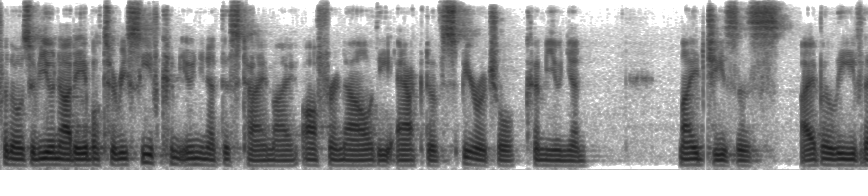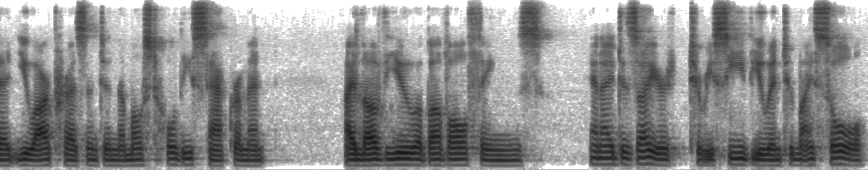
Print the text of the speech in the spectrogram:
For those of you not able to receive communion at this time, I offer now the act of spiritual communion. My Jesus, I believe that you are present in the most holy sacrament. I love you above all things, and I desire to receive you into my soul.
